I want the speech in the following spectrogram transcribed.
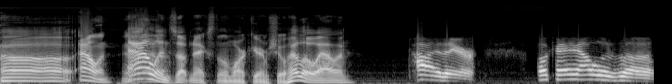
Uh, Alan. Alan's up next on the Mark Arum Show. Hello, Alan. Hi there. Okay, I was uh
